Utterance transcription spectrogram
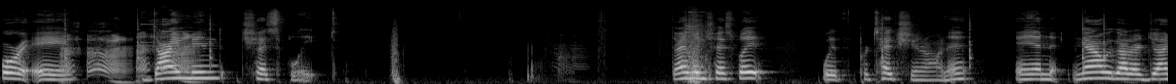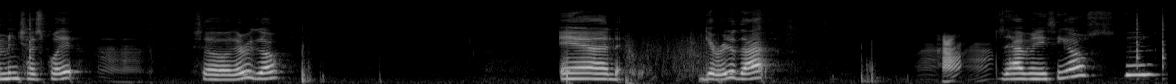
for a uh-huh. diamond chest plate. Diamond chest plate with protection on it. And now we got our diamond chest plate. So there we go. And get rid of that. Does it have anything else good?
